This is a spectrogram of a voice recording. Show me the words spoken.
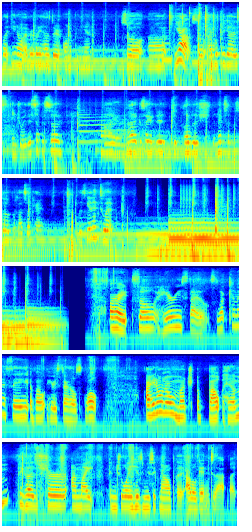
But you know, everybody has their own opinion. So uh, yeah. So I hope you guys enjoy this episode. I am not excited to publish the next episode, but that's okay. Let's get into it. Alright, so Harry Styles. What can I say about Harry Styles? Well, I don't know much about him because sure I might enjoy his music now, but I will get into that. But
